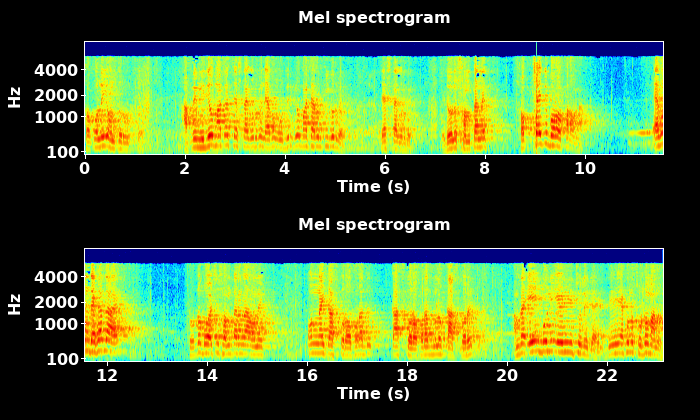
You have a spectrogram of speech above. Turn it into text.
সকলেই অন্তর্ভুক্ত। আপনি নিজেও বাঁচার চেষ্টা করবেন এবং ওদেরকেও বাঁচানোর কি করবেন? চেষ্টা করবেন। এটা হলো সন্তানের সবচাইতে বড় পাওনা। এখন দেখা যায়, ছোট বয়সী সন্তানেরা অনেক অন্যায় কাজ করে, অপরাধ কাজ করে, অপরাধমূলক কাজ করে। আমরা এই বলি এড়িয়ে চলে যাই যে এখনও ছোট মানুষ,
